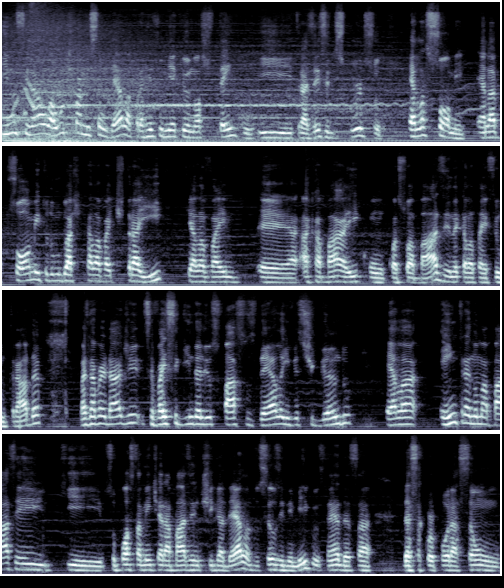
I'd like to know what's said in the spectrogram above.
E no final, a última missão dela, para resumir aqui o nosso tempo e trazer esse discurso, ela some. Ela some e todo mundo acha que ela vai te trair, que ela vai é, acabar aí com, com a sua base, né? Que ela tá infiltrada. Mas na verdade, você vai seguindo ali os passos dela, investigando. Ela entra numa base aí que supostamente era a base antiga dela, dos seus inimigos, né? Dessa, dessa corporação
